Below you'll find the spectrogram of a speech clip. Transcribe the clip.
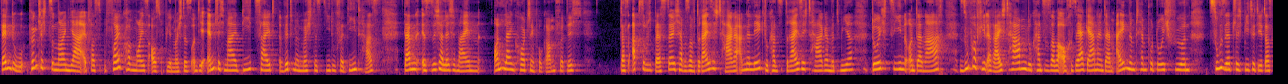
Wenn du pünktlich zum neuen Jahr etwas vollkommen Neues ausprobieren möchtest und dir endlich mal die Zeit widmen möchtest, die du verdient hast, dann ist sicherlich mein Online-Coaching-Programm für dich das absolut Beste. Ich habe es auf 30 Tage angelegt. Du kannst 30 Tage mit mir durchziehen und danach super viel erreicht haben. Du kannst es aber auch sehr gerne in deinem eigenen Tempo durchführen. Zusätzlich bietet dir das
